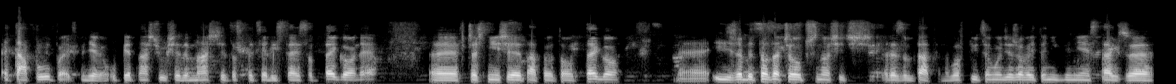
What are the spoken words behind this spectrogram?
etapu, powiedzmy, nie wiem, U15, U17, to specjalista jest od tego, nie? E, wcześniejsze etapy to od tego e, i żeby to zaczęło przynosić rezultaty. No bo w piłce młodzieżowej to nigdy nie jest tak, że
